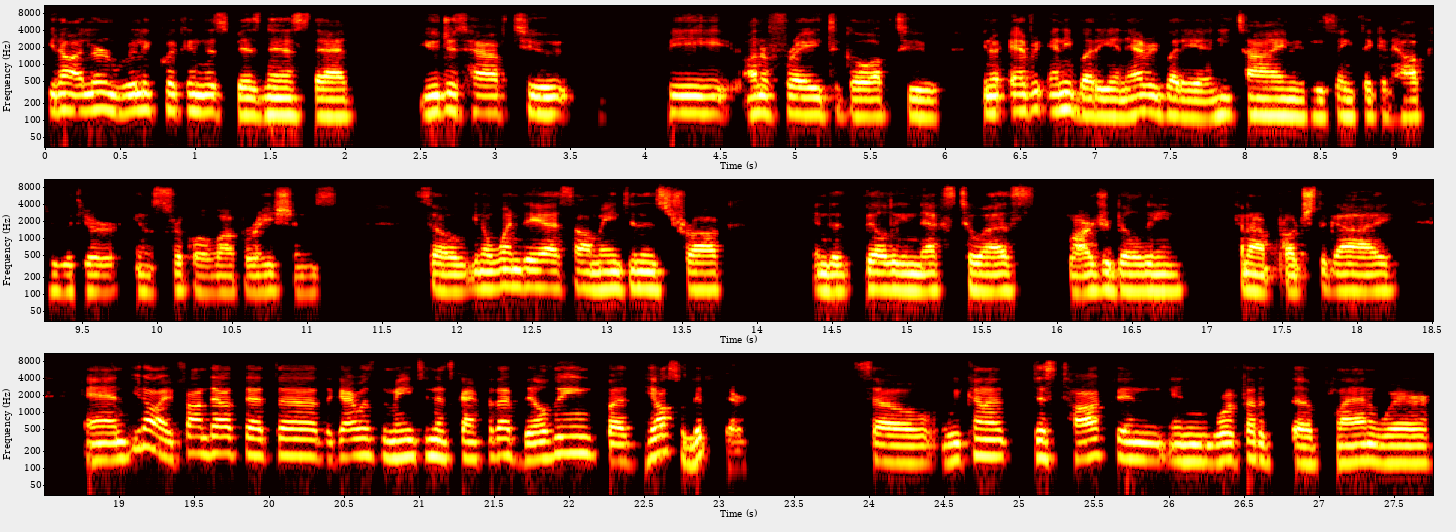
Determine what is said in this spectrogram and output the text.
you know, I learned really quick in this business that you just have to be unafraid to go up to you know every anybody and everybody anytime if you think they can help you with your you know circle of operations. So you know, one day I saw a maintenance truck in the building next to us, larger building. Kind of approached the guy and, you know, I found out that uh, the guy was the maintenance guy for that building, but he also lived there. So we kind of just talked and, and worked out a, a, plan where,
